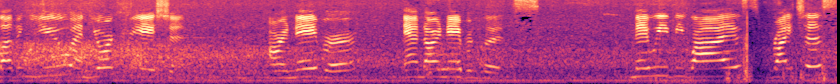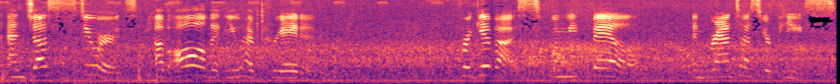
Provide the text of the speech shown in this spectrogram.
loving you and your creation, our neighbor, and our neighborhoods. May we be wise, righteous, and just stewards of all that you have created. Forgive us when we fail and grant us your peace.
